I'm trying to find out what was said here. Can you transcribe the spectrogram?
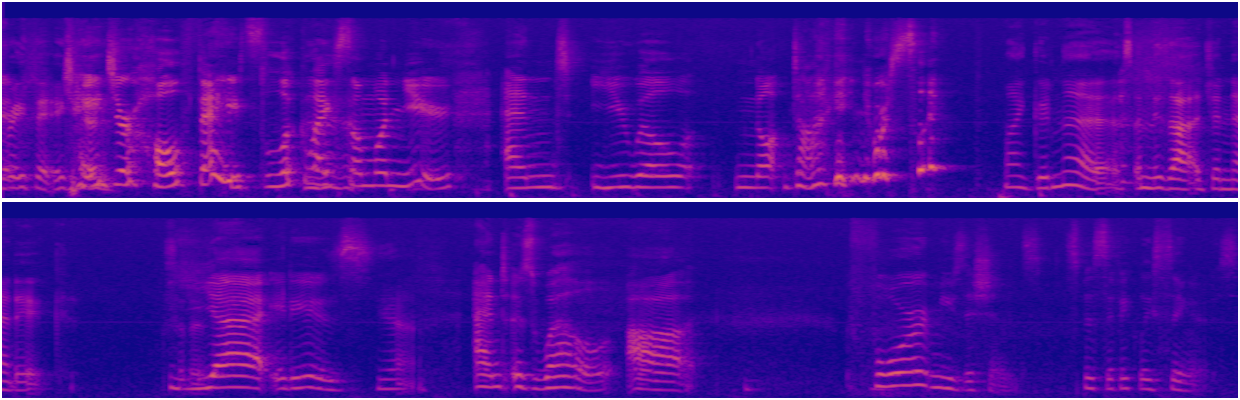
everything. Change your whole face, look like someone new, and you will not die in your sleep. my goodness and is that a genetic sort of Yeah, it is. yeah And as well, uh, for musicians, specifically singers,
